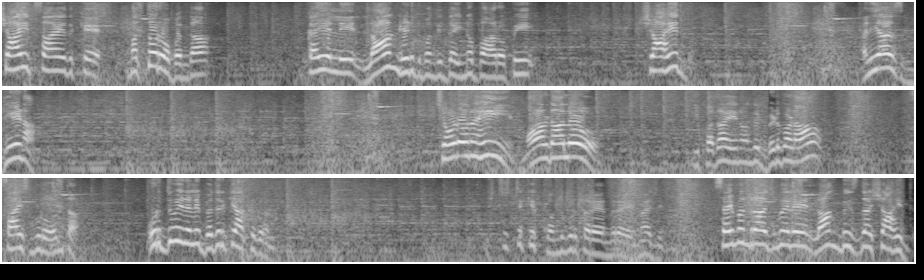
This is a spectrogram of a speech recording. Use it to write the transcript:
ಶಾಹಿದ್ ಸಾಯೋದಕ್ಕೆ ಮತ್ತೋರ್ವ ಬಂದ. ಕೈಯಲ್ಲಿ ಲಾಂಗ್ ಹಿಡಿದು ಬಂದಿದ್ದ ಇನ್ನೊಬ್ಬ ಆರೋಪಿ, ಶಾಹಿದ್ ಅಲಿಯಾಸ್ ಗೇಣ. ಚೌಡೋ ಮಾರ್ ಡಾಲೋ ಈ ಪದ ಏನು ಅಂದ್ರೆ ಬಿಡಬೇಡ, ಸಾಯಿಸ್ಬಿಡು ಅಂತ. ಉರ್ದುವಿನಲ್ಲಿ ಬೆದರಿಕೆ ಹಾಕಿದ್ರಂತೆ ಇಷ್ಟಿಷ್ಟಕ್ಕೆ ಕೊಂದುಬಿಡ್ತಾರೆ ಅಂದ್ರೆ ಇಮ್ಯಾಜಿನ್ ಸೈಮನ್ ರಾಜ್ ಮೇಲೆ ಲಾಂಗ್ ಬೀಸ್ದ ಶಾಹಿದ್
